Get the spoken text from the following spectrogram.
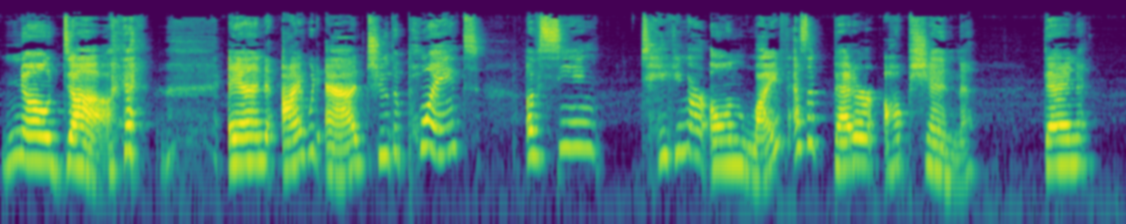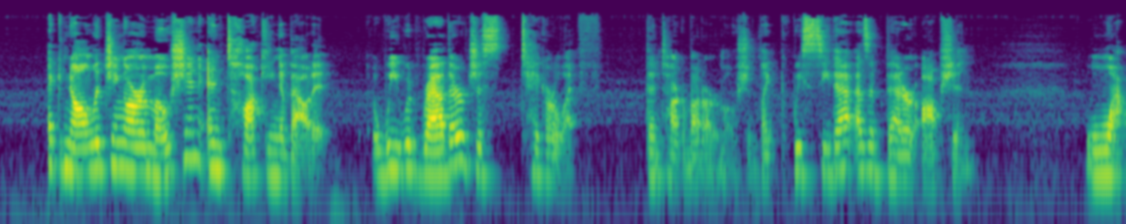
No, duh. And I would add to the point of seeing taking our own life as a better option than acknowledging our emotion and talking about it. We would rather just take our life than talk about our emotion. Like we see that as a better option. Wow.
